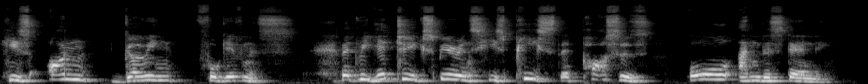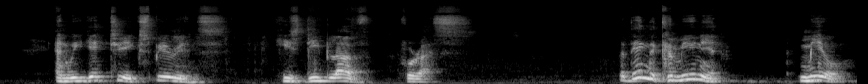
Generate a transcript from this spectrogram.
his ongoing forgiveness that we get to experience His peace that passes all understanding. And we get to experience His deep love for us. But then the communion meal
